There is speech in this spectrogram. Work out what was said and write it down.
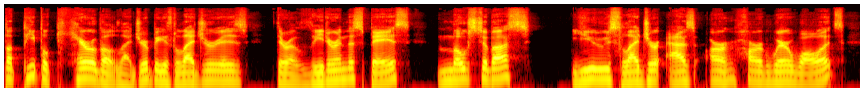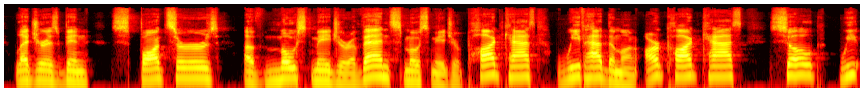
But people care about Ledger because Ledger is, they're a leader in the space. Most of us use Ledger as our hardware wallets. Ledger has been sponsors of most major events, most major podcasts. We've had them on our podcast. So we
